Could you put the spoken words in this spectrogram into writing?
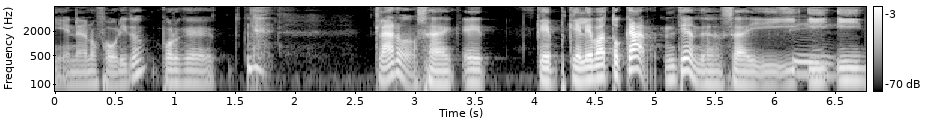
mi enano favorito porque, claro, o sea, eh, ¿qué, qué le va a tocar? ¿Entiendes? O sea, y, y- y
